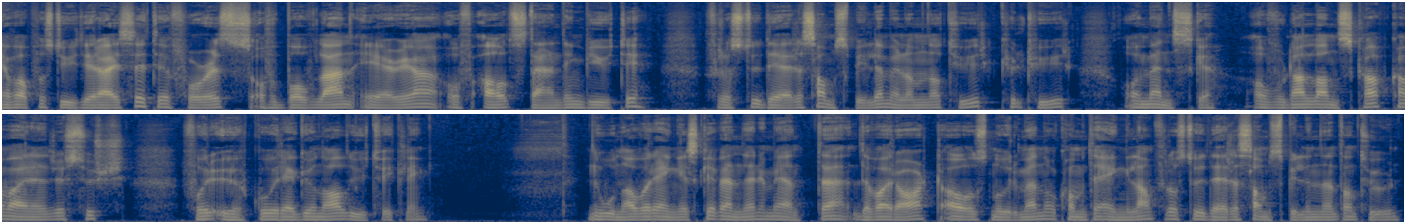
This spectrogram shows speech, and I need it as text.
Jeg var på studiereise til Forests of Bowland Area of Outstanding Beauty for å studere samspillet mellom natur, kultur og menneske, og hvordan landskap kan være en ressurs for økoregional utvikling. Noen av våre engelske venner mente det var rart av oss nordmenn å komme til England for å studere samspillet med naturen.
